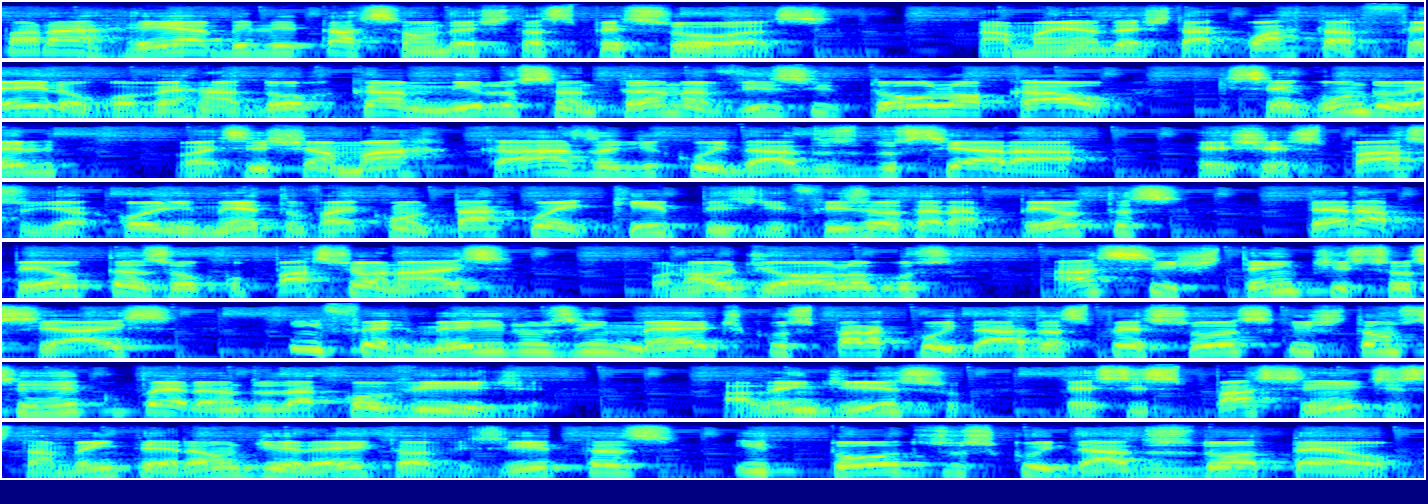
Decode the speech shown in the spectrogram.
para a reabilitação destas pessoas. Na manhã desta quarta-feira, o governador Camilo Santana visitou o local, que, segundo ele, vai se chamar Casa de Cuidados do Ceará. Este espaço de acolhimento vai contar com equipes de fisioterapeutas, terapeutas ocupacionais, fonoaudiólogos, assistentes sociais, enfermeiros e médicos para cuidar das pessoas que estão se recuperando da Covid. Além disso, esses pacientes também terão direito a visitas e todos os cuidados do hotel,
